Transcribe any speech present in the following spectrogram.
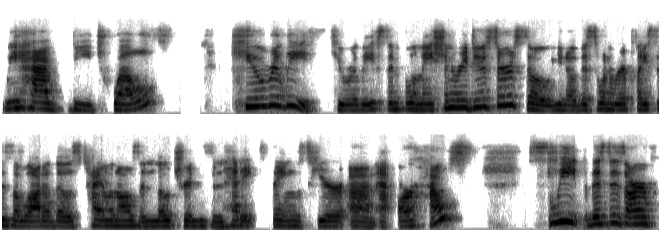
We have B12, Q relief. Q relief's inflammation reducer. So, you know, this one replaces a lot of those Tylenols and Motrins and headaches things here um, at our house. Sleep. This is our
